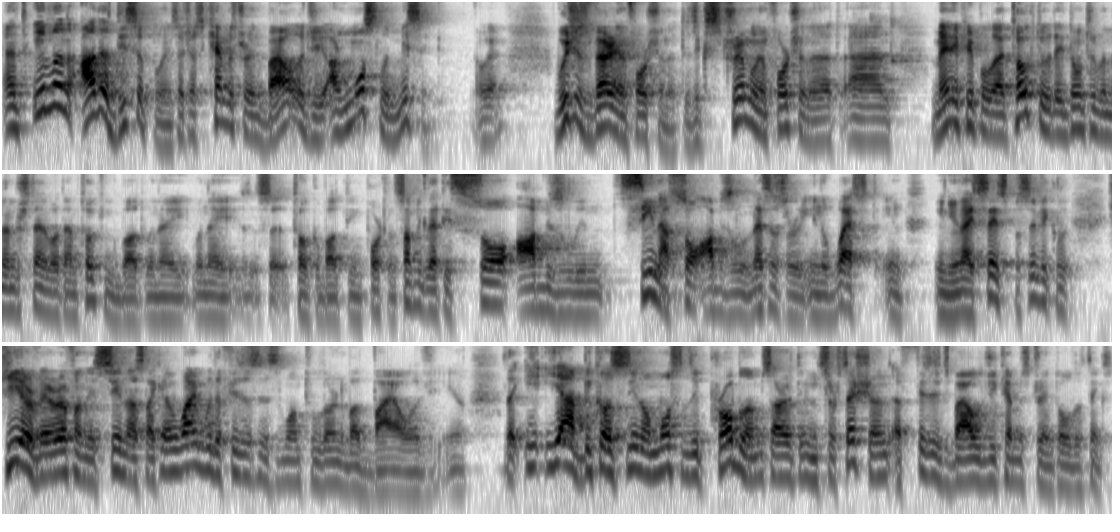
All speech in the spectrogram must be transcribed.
and even other disciplines such as chemistry and biology are mostly missing. Okay, which is very unfortunate. It's extremely unfortunate, and many people I talk to they don't even understand what I'm talking about when I when I talk about the importance something that is so obviously seen as so obviously necessary in the West, in in the United States specifically. Here, very often is seen as like, why would a physicist want to learn about biology? You know, like yeah, because you know most of the problems are at the intersection of physics, biology, chemistry, and all the things.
